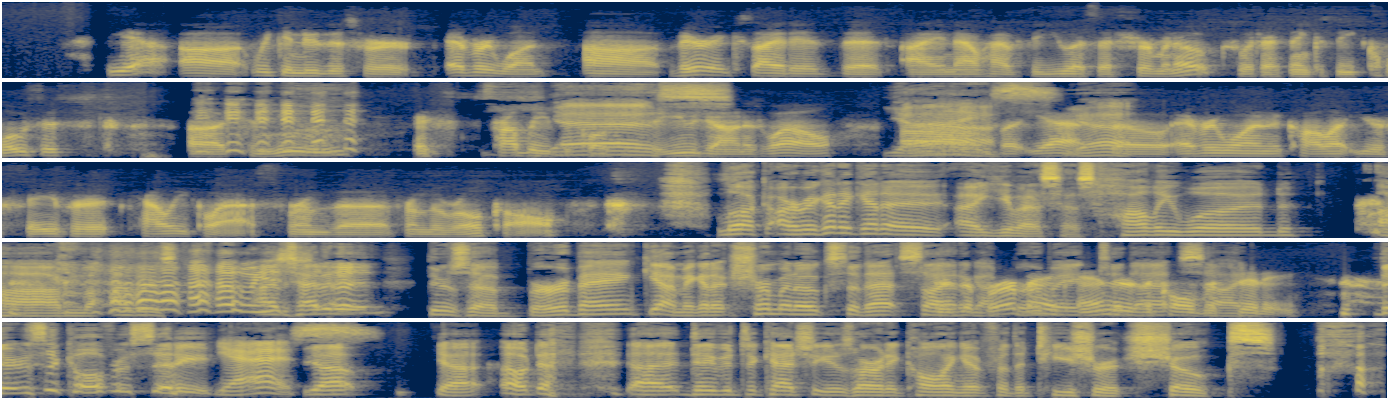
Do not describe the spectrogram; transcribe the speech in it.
Yeah, uh, we can do this for everyone. Uh, very excited that I now have the USS Sherman Oaks, which I think is the closest uh, to me. It's probably yes. the closest to you, John, as well. Yeah, uh, but yeah, yeah, so everyone call out your favorite Cali class from the from the roll call. Look, are we going to get a, a USS Hollywood? Um, I was, I was having there's a Burbank. Yeah, I mean, I got Sherman Oaks to that side. There's a Burbank, Burbank and there's a Culver side. City. there's a Culver City. Yes. Yep. Yeah. Oh, uh, David Takeshi is already calling it for the T-shirt Shokes. Get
